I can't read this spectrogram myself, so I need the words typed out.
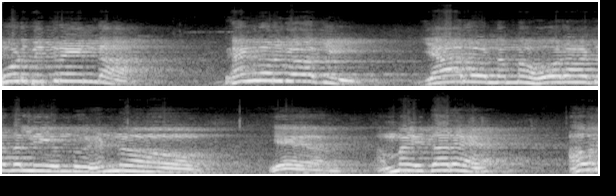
ಮೂಡುಬಿದ್ರೆಯಿಂದ ಬೆಂಗಳೂರಿಗೆ ಹೋಗಿ ಯಾರು ನಮ್ಮ ಹೋರಾಟದಲ್ಲಿ ಒಂದು ಹೆಣ್ಣು ಅಮ್ಮ ಇದ್ದಾರೆ, ಅವರ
